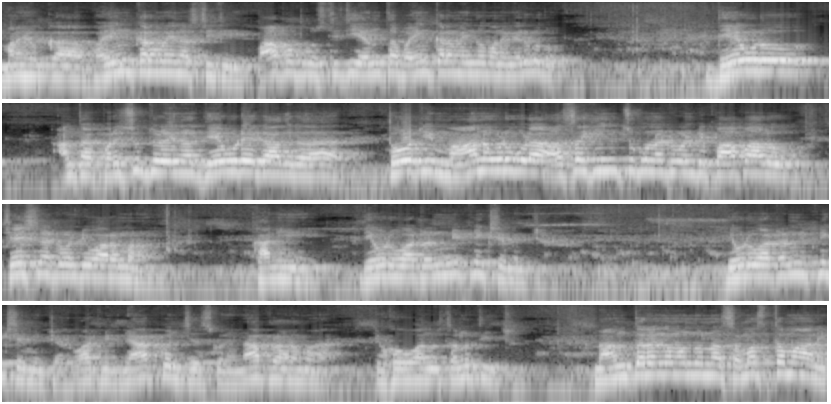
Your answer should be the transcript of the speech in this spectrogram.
మన యొక్క భయంకరమైన స్థితి పాపపు స్థితి ఎంత భయంకరమైందో మనం ఎరుగుదు. దేవుడు అంత పరిశుద్ధుడైన దేవుడే కాదు కదా తోటి మానవుడు కూడా అసహించుకున్నటువంటి పాపాలు చేసినటువంటి వారం మనం. కానీ దేవుడు వాటన్నిటినీ క్షమించాడు. దేవుడు వాటన్నిటినీ క్షమించాడు. వాటిని జ్ఞాపకం చేసుకొని నా ప్రాణమా యహోవాను సన్నతించు నా అంతరంగమందున్న సమస్తమా అని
